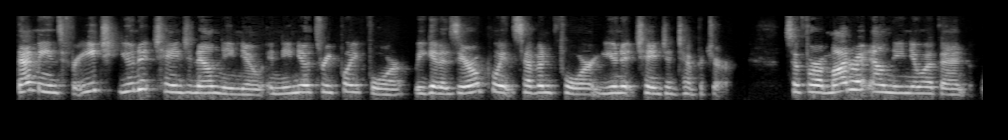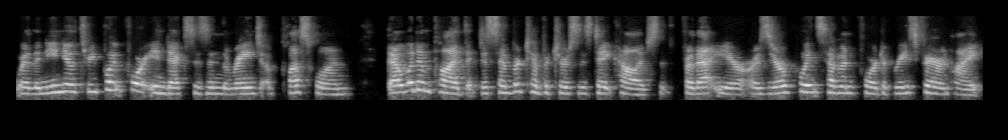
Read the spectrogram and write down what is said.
That means for each unit change in El Nino in Nino 3.4, we get a 0.74 unit change in temperature. So for a moderate El Nino event where the Nino 3.4 index is in the range of plus one, that would imply that December temperatures in State College for that year are 0.74 degrees Fahrenheit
